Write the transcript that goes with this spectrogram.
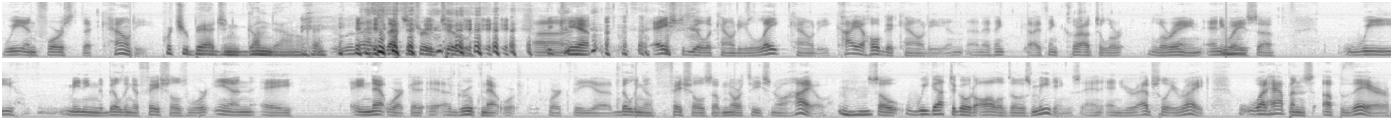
We enforce the county. Put your badge and gun down, okay? Well, that's, that's true too. Uh, you can't. Ashtabula County, Lake County, Cuyahoga County, and, and I think I think clear out to Lor- Lorain. Anyways, uh, we, meaning the building officials, were in a a network, a, a group network, work, the uh, building officials of northeastern Ohio. So we got to go to all of those meetings, and, and you're absolutely right. What happens up there,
